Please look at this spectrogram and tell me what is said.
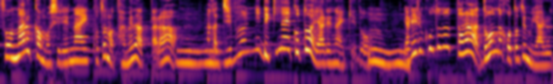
そうなるかもしれないことのためだったら、うんなんか自分にできないことはやれないけど、うんうん。やれることだったらどんなことでもやるっ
